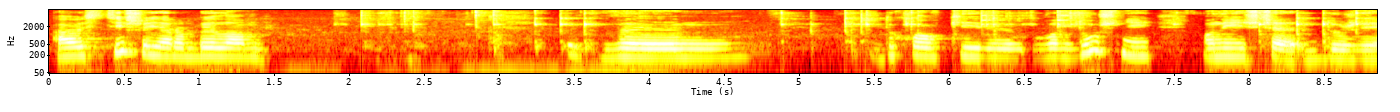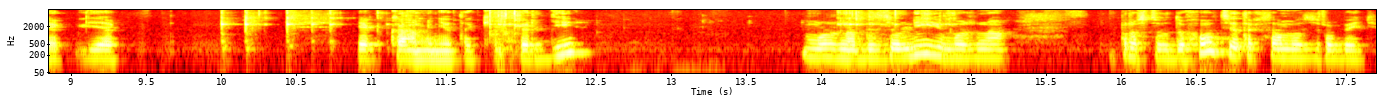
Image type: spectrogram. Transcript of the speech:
А ось ті, що я робила в духовці воздушній, вони ще дуже як, як, як камені такі тверді. Можна без олії, можна просто в духовці так само зробити.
